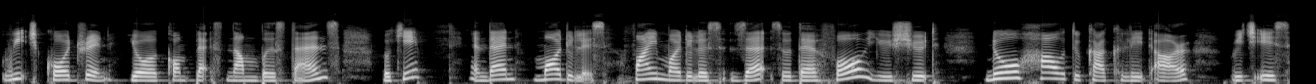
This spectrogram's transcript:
which quadrant your complex number stands okay and then modulus find modulus z. So therefore you should know how to calculate r which is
